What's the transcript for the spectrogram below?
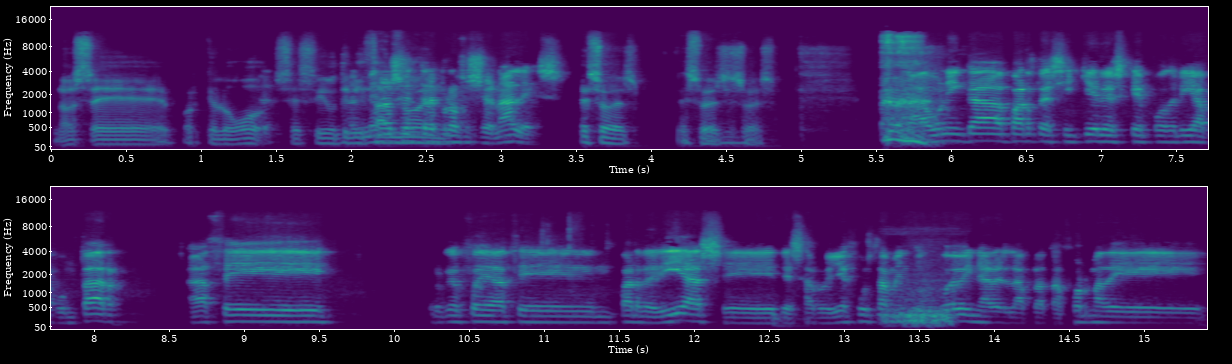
No sé, porque luego se sigue utilizando. Al menos entre profesionales. Eso es, eso es, eso es. La única parte, si quieres, que podría apuntar, hace creo que fue hace un par de días, eh, desarrollé justamente un webinar en la plataforma del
